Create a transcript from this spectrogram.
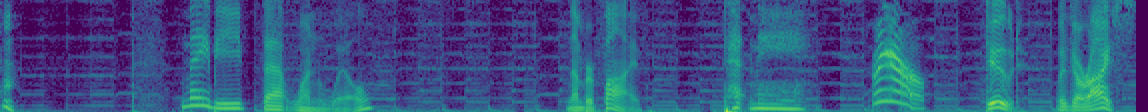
hmm. Maybe that one will. Number five. Pet me. Meow. Dude, with your eyes.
